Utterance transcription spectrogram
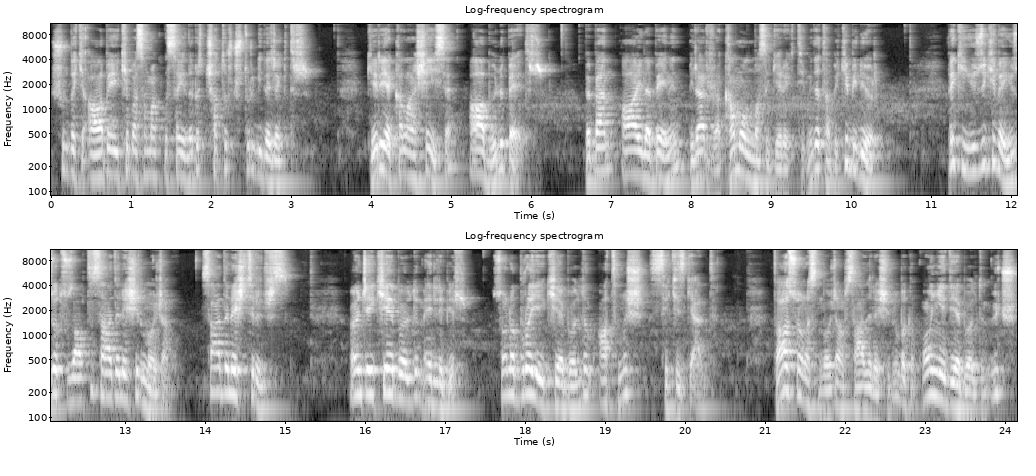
şuradaki AB iki basamaklı sayıları çatır çutur gidecektir. Geriye kalan şey ise A bölü B'dir. Ve ben A ile B'nin birer rakam olması gerektiğini de tabii ki biliyorum. Peki 102 ve 136 sadeleşir mi hocam? Sadeleştiririz. Önce 2'ye böldüm 51. Sonra burayı 2'ye böldüm 68 geldi. Daha sonrasında hocam sadeleşir mi? Bakın 17'ye böldüm 3,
